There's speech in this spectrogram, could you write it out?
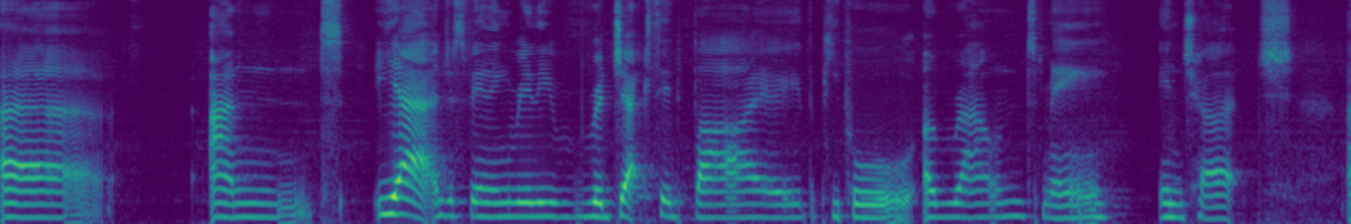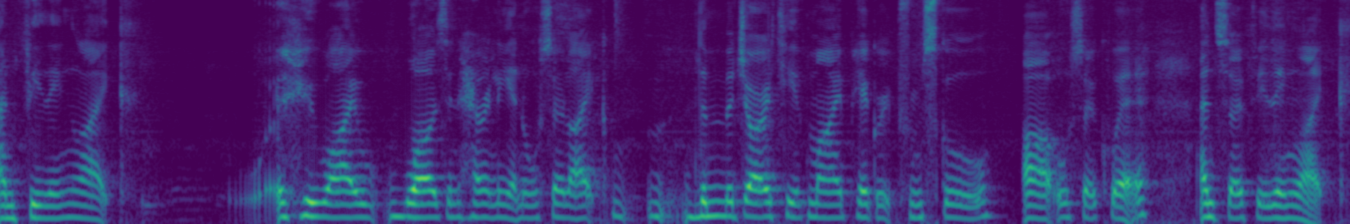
uh, and yeah, and just feeling really rejected by the people around me in church, and feeling like who I was inherently, and also like m- the majority of my peer group from school are also queer, and so feeling like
